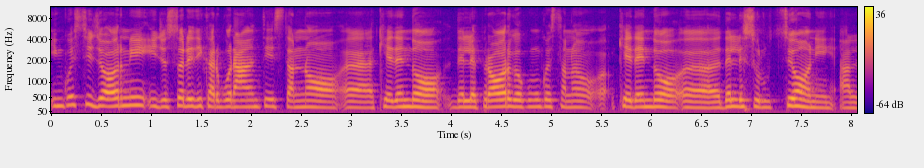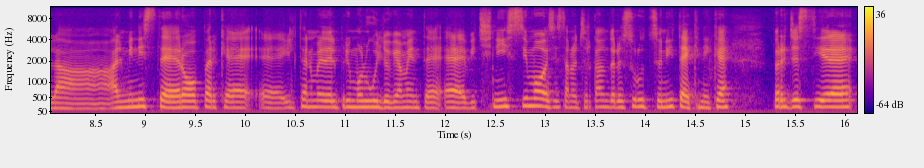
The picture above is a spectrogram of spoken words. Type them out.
In questi giorni i gestori di carburanti stanno eh, chiedendo delle proroghe o comunque stanno chiedendo eh, delle soluzioni alla, al Ministero perché eh, il termine del primo luglio ovviamente è vicinissimo e si stanno cercando delle soluzioni tecniche per gestire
